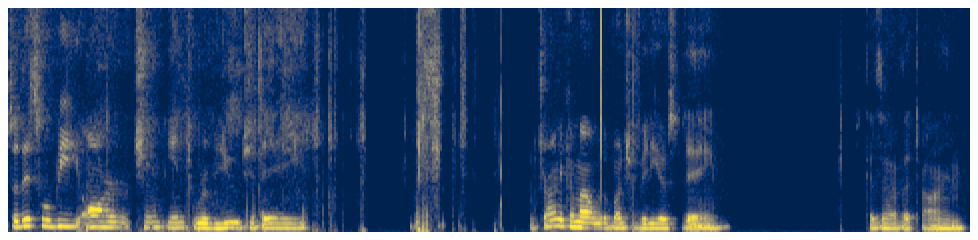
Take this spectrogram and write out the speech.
So this will be our champion to review today. I'm trying to come out with a bunch of videos today. Because I have the time.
